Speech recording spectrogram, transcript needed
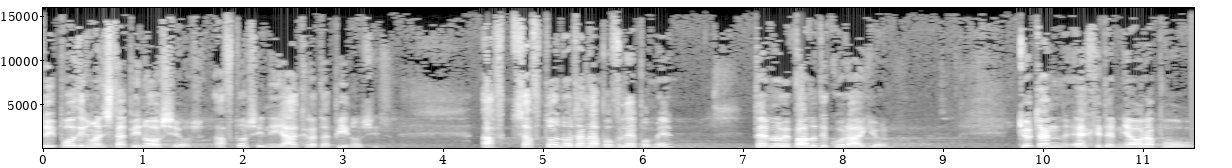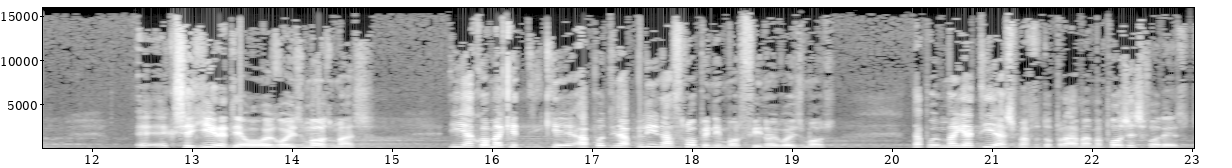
το υπόδειγμα της ταπεινώσεως. Αυτός είναι η άκρα ταπείνωσης. Σε αυτόν όταν αποβλέπουμε παίρνουμε πάντοτε κουράγιο και όταν έρχεται μια ώρα που ε, εξεγείρεται ο εγωισμός μας. Ή ακόμα και, και από την απλή ανθρώπινη μορφή είναι ο εγωισμός. Να πούμε μα γιατί ας πούμε αυτό το πράγμα μα πόσες φορές.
